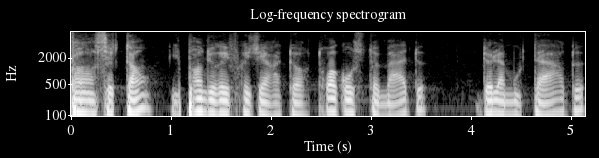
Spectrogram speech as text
Pendant ce temps, il prend du réfrigérateur trois grosses tomates, de la moutarde,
